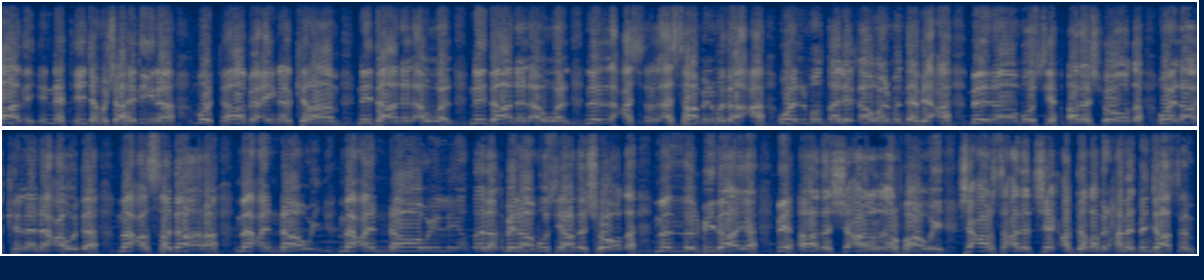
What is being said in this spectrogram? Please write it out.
هذه النتيجة مشاهدينا متابعينا الكرام ندان الأول ندان الأول للعشر الأسامي المذاعة والمنطلقة والمندفعة. بناموس هذا الشوط ولكن لنا عودة مع الصدارة مع الناوي مع الناوي اللي ينطلق. بناموس هذا الشوط منذ البداية بهذا الشعار الغرفاوي شعار سعادة الشيخ عبد الله بن حمد بن جاسم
